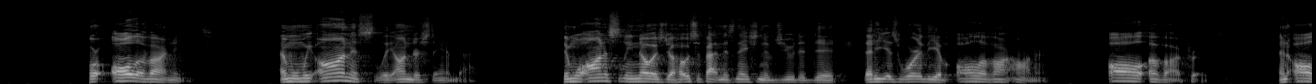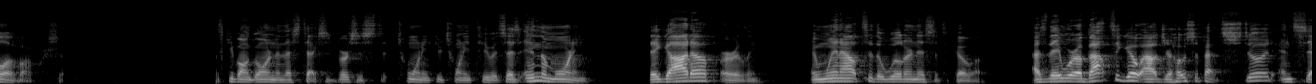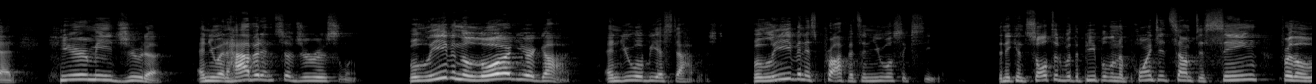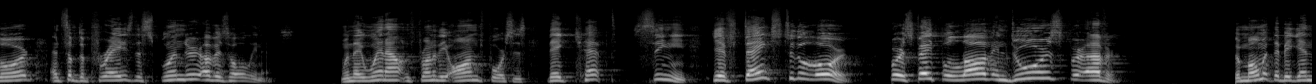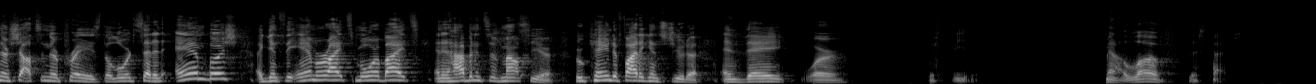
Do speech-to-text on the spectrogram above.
for all of our needs. And when we honestly understand that, then we'll honestly know, as Jehoshaphat and this nation of Judah did, that he is worthy of all of our honor, all of our praise, and all of our worship. Let's keep on going in this text, verses 20 through 22. It says, In the morning, they got up early and went out to the wilderness of Tekoa. As they were about to go out, Jehoshaphat stood and said, Hear me, Judah and you inhabitants of Jerusalem. Believe in the Lord your God, and you will be established. Believe in his prophets, and you will succeed. Then he consulted with the people and appointed some to sing for the Lord and some to praise the splendor of his holiness. When they went out in front of the armed forces, they kept singing, Give thanks to the Lord, for his faithful love endures forever. The moment they began their shouts and their praise, the Lord set an ambush against the Amorites, Moabites, and inhabitants of Mount Seir, who came to fight against Judah, and they were defeated. Man, I love this text.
